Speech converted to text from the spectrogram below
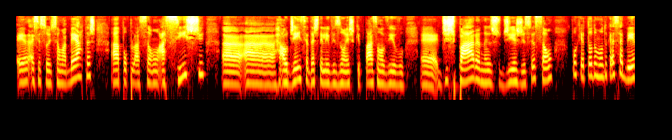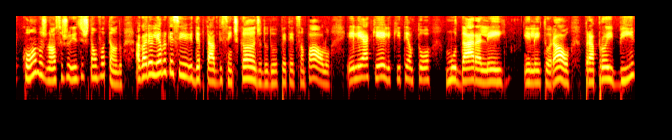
é, as sessões são abertas, a população assiste, a, a audiência das televisões que passam ao vivo é, dispara nos dias de sessão porque todo mundo quer saber como os nossos juízes estão votando. Agora, eu lembro que esse deputado Vicente Cândido, do PT de São Paulo, ele é aquele que tentou mudar a lei eleitoral para proibir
